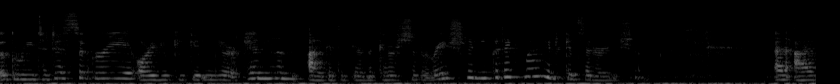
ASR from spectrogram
agree to disagree, or you could give me your opinion. I could take it into consideration, and you could take mine into consideration. And I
